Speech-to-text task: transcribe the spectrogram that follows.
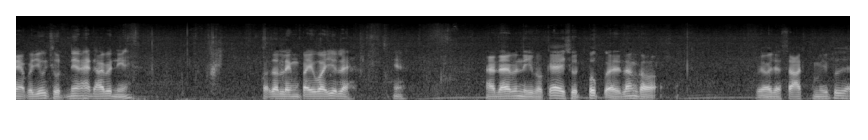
เนี่ยไปอยู่ชุดเนี้ยให้ได้แบบนี้ก็จะเล็งไปไว้อยู่เลยเนี่ยให้ได้แบบนี้พอแก้ชุดปุ๊บไอ้ตั้งก็ เดี๋ยวจะซัดก็ไม่เพื่อ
